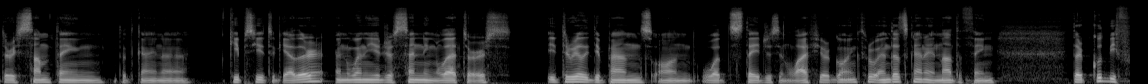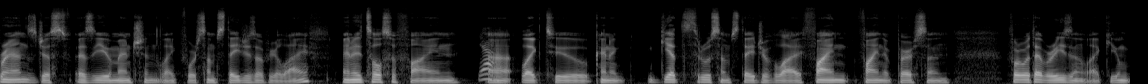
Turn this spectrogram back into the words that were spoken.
there is something that kind of keeps you together and when you're just sending letters it really depends on what stages in life you're going through and that's kind of another thing there could be friends just as you mentioned like for some stages of your life and it's also fine Yeah. uh, like to kind of get through some stage of life find find a person for whatever reason like you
